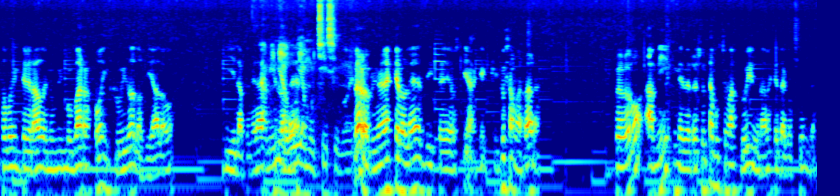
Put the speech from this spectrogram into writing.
todo integrado en un mismo párrafo, incluidos los diálogos. Y la primera a mí me agobia muchísimo. ¿eh? Claro, la primera vez que lo lees dices, hostia, qué, qué cosa más rara. Pero luego a mí me resulta mucho más fluido una vez que te acostumbras.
